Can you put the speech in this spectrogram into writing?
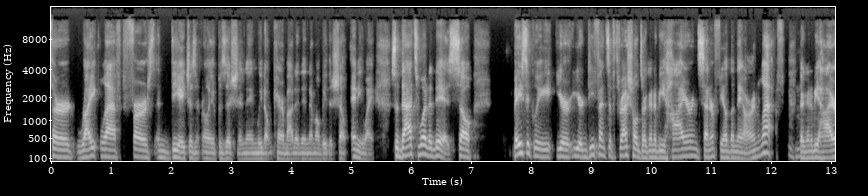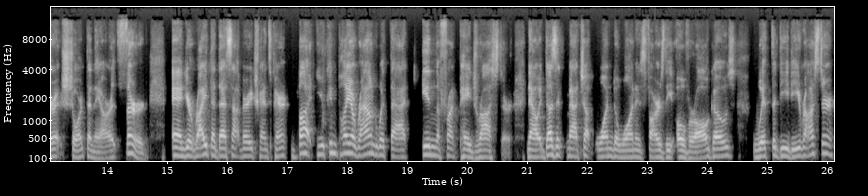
third right left first and dh isn't really a position and we don't care about it in mlb the show anyway. So that's what it is. So basically your your defensive thresholds are going to be higher in center field than they are in left. Mm-hmm. They're going to be higher at short than they are at third. And you're right that that's not very transparent, but you can play around with that in the front page roster. Now, it doesn't match up one to one as far as the overall goes with the DD roster,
